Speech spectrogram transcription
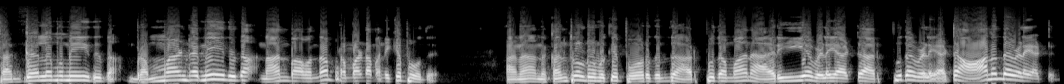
சகலமுமே இதுதான். பிரம்மாண்டமே இதுதான். நான் பாவம் தான் பிரம்மாண்டமா நிக்க போகுது. ஆனா அந்த கண்ட்ரோல் ரூமுக்கே போறதுன்றது அற்புதமான அரிய விளையாட்டு அற்புத விளையாட்டு ஆனந்த விளையாட்டு.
